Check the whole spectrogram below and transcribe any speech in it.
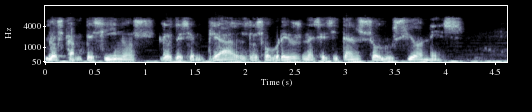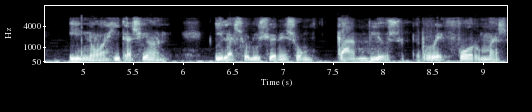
Los campesinos, los desempleados, los obreros necesitan soluciones y no agitación. Y las soluciones son cambios, reformas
